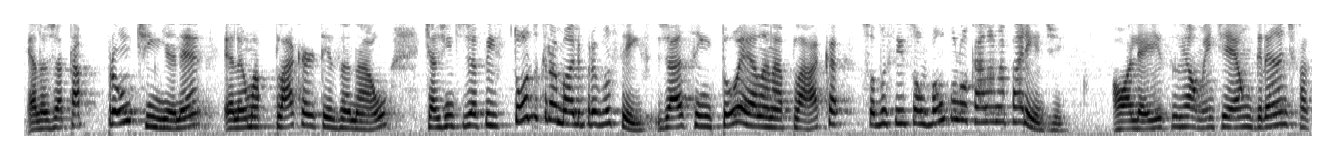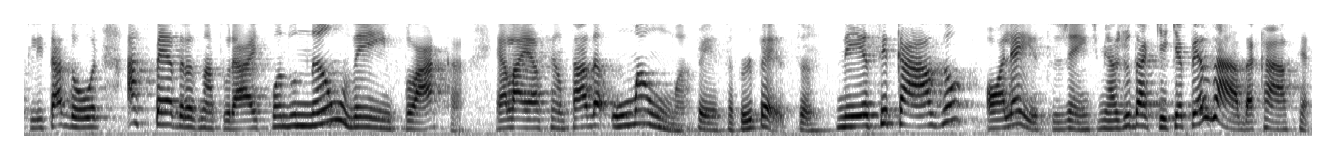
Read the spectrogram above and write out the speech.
ela já está prontinha, né? Ela é uma placa artesanal que a gente já fez todo o trabalho para vocês. Já assentou ela na placa, só vocês só vão colocar ela na parede. Olha, isso realmente é um grande facilitador. As pedras naturais, quando não vem em placa, ela é assentada uma a uma. Peça por peça. Nesse caso, olha isso, gente. Me ajuda aqui que é pesada, Cássia.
